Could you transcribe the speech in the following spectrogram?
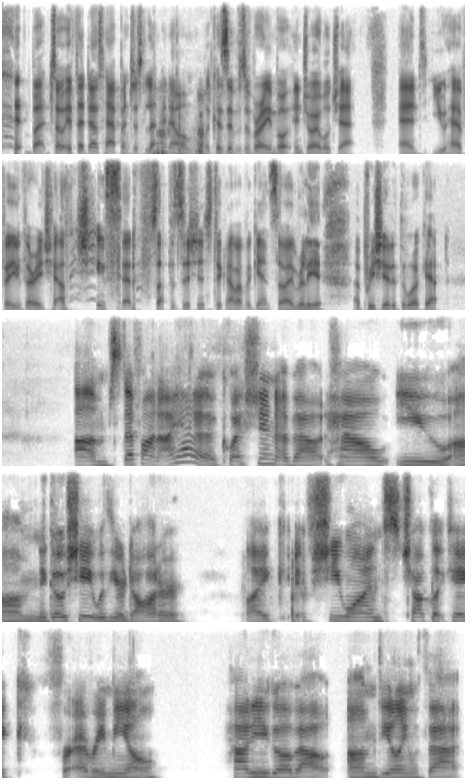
but so if that does happen, just let me know because it was a very enjo- enjoyable chat, and you have a very challenging set of suppositions to come up against. So I really appreciated the workout. Um, Stefan, I had a question about how you um, negotiate with your daughter. Like, if she wants chocolate cake for every meal, how do you go about um, dealing with that?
